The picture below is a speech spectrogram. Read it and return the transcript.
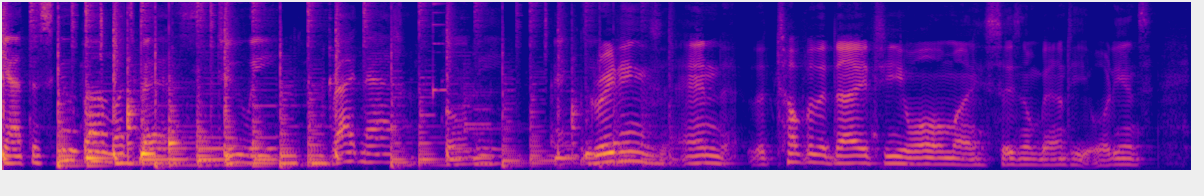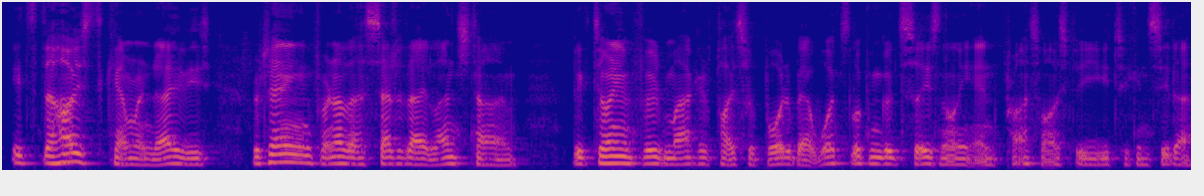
got the scoop on what's best to eat right now. Greetings and the top of the day to you all, my seasonal bounty audience. It's the host, Cameron Davies, returning for another Saturday lunchtime Victorian Food Marketplace report about what's looking good seasonally and price wise for you to consider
